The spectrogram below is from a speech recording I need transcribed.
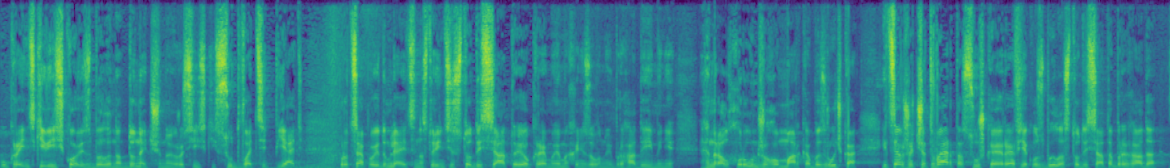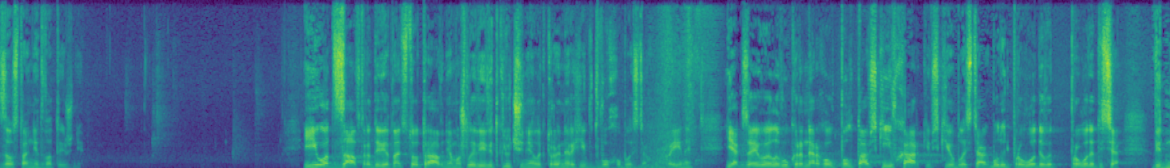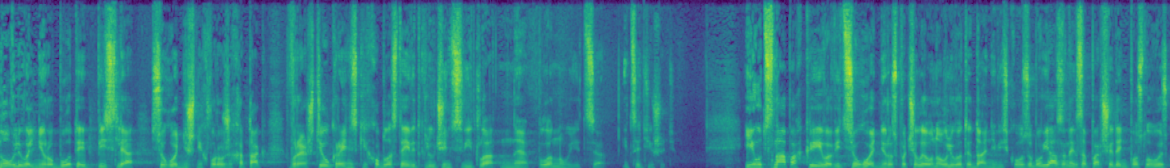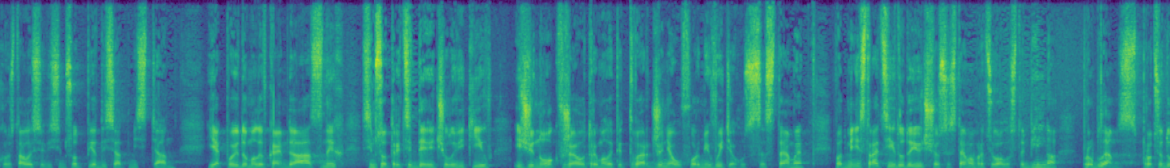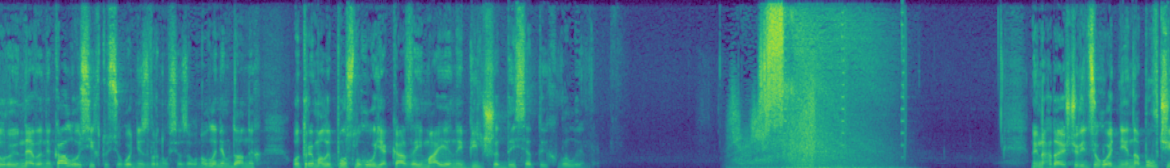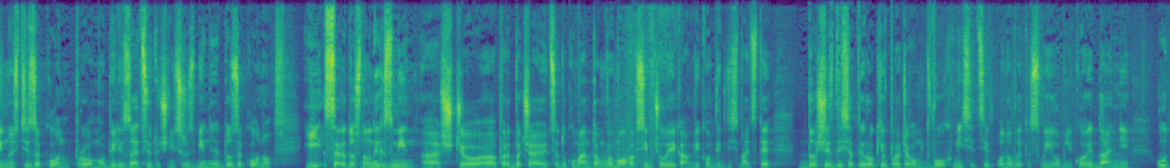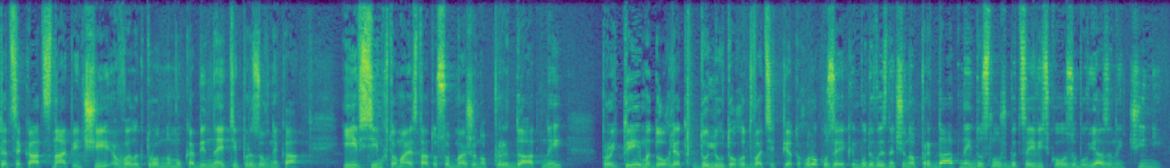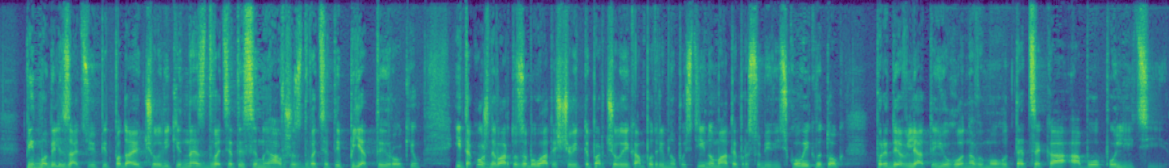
українські військові збили над Донеччиною російський су 25 Про це повідомляється на сторінці 110-ї окремої механізованої бригади імені генерал Хорунжого Марка Безручка. І це вже четверта сушка РФ, яку збила 110-та бригада за останні два тижні. І от завтра, 19 травня, можливі відключення електроенергії в двох областях України. Як заявили в Укренерго, в Полтавській і в Харківській областях будуть проводитися відновлювальні роботи після сьогоднішніх ворожих атак. Врешті українських областей відключень світла не планується. І це тішить. І у ЦНАПах Києва від сьогодні розпочали оновлювати дані військовозобов'язаних. За перший день послугою скористалися 850 містян. Як повідомили в КМДА, з них 739 чоловіків і жінок вже отримали підтвердження у формі витягу з системи. В адміністрації додають, що система працювала стабільно, проблем з процедурою не виникало. Усі, хто сьогодні звернувся за оновленням даних, отримали послугу, яка займає не більше 10 хвилин. Ну і нагадаю, що від сьогодні набув чинності закон про мобілізацію, точніше зміни до закону. І серед основних змін, що передбачаються документом, вимога всім чоловікам віком від 18 до 60 років протягом двох місяців оновити свої облікові дані у ТЦК, ЦНАПі чи в електронному кабінеті призовника. І всім, хто має статус обмежено придатний, пройти медогляд до лютого 25-го року, за яким буде визначено придатний до служби цей військовозобов'язаний чи ні. Під мобілізацію підпадають чоловіки не з 27, а вже з 25 років. І також не варто забувати, що відтепер чоловікам потрібно постійно мати при собі військовий квиток, придивляти його на вимогу ТЦК або поліції.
